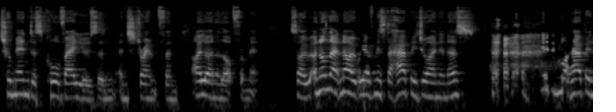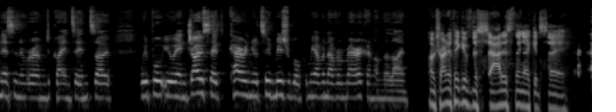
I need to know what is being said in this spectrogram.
tremendous core values and, and strength. And I learn a lot from it. So, and on that note, we have Mr. Happy joining us. he did more happiness in the room, Quentin. So we brought you in. Joe said, Karen, you're too miserable. Can we have another American on the line? I'm trying to think of the saddest thing I could say.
